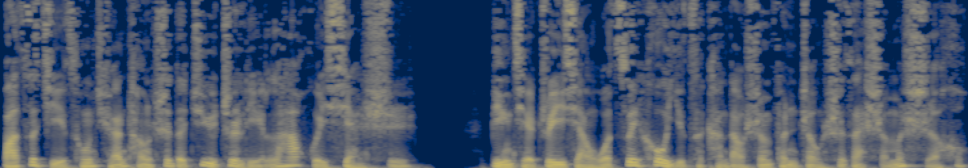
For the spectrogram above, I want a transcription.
把自己从全唐诗的巨制里拉回现实，并且追想我最后一次看到身份证是在什么时候。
